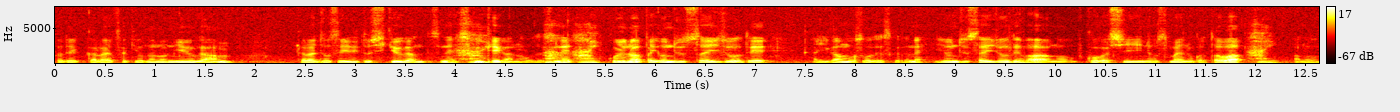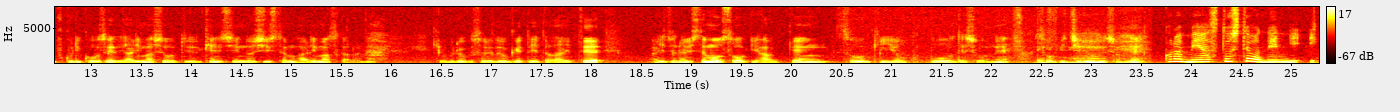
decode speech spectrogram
それから先ほどの乳がんから女性でいうと子宮がんですね。子はい。宮頸がんの方ですね、あはい。こういうのはやっぱり40歳以上であ胃がんもそうですけどね。40歳以上ではあの福岡市にお住まいの方ははい。あの福利厚生でやりましょうという検診のシステムがありますからね、極力それで受けていただいてあいずれにしても早期発見早期予防でしょうね。ね。早期治療でしょうね。これは目安としては年に1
